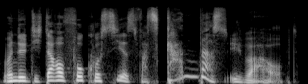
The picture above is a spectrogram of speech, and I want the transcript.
Und wenn du dich darauf fokussierst, was kann das überhaupt?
